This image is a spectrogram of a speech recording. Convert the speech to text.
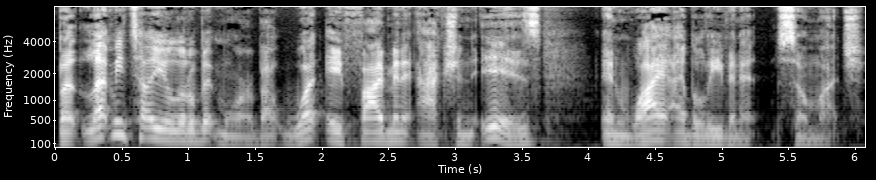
but let me tell you a little bit more about what a five minute action is and why I believe in it so much.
